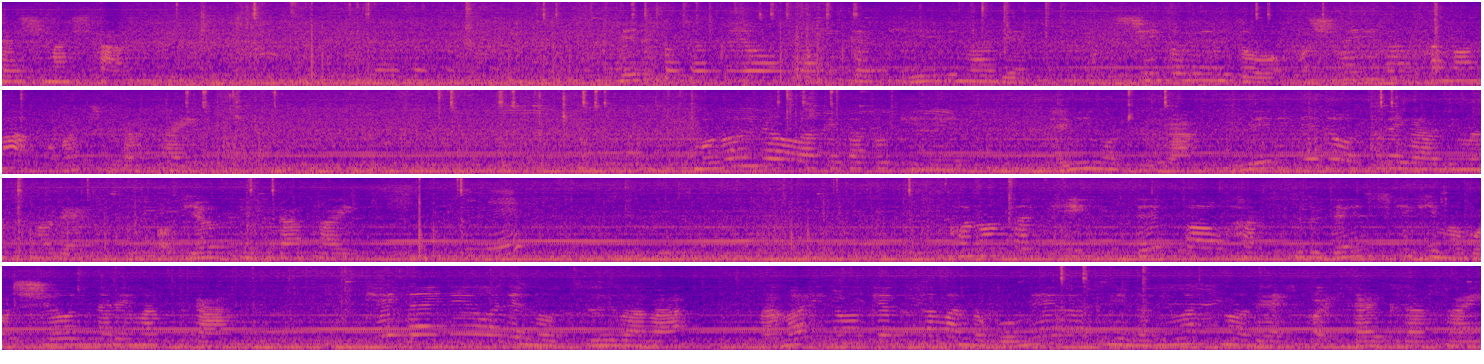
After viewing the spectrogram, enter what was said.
たしました。ベルト着用サインが消えるまでシートベルトをお締めになったままお待ちください。物入れを開けた時に手荷物が滑り出る恐れがありますのでお気をつけくださいこの先電波を発する電子機器もご使用になれますが携帯電話での通話は周りのお客様のご迷惑になりますのでご理解ください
